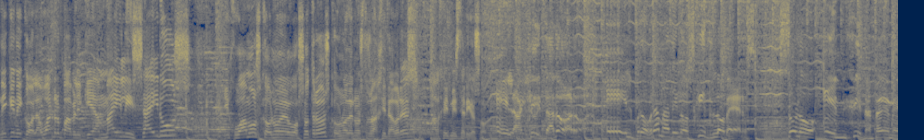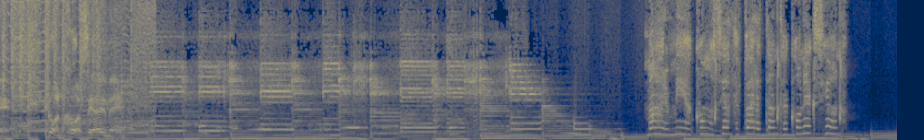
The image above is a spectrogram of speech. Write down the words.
Nicky Nicole, a One Republic y a Miley Cyrus. Y jugamos con uno de vosotros, con uno de nuestros agitadores, al hit misterioso. El agitador, el programa de los hit lovers. Solo en Hit FM, con José A.M. Madre mía, ¿cómo se hace para tanta conexión?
